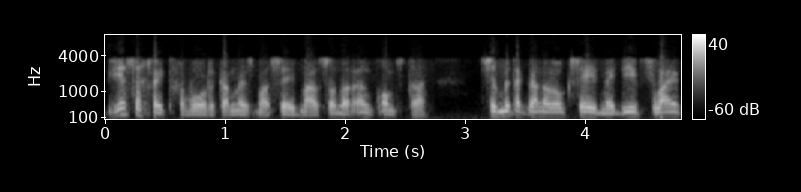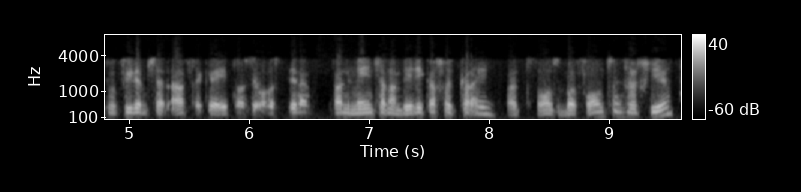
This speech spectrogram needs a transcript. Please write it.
besigheid geword kan mens maar sê maar sonder inkomste. So moet ek dan nou ook sê met die Flying for Freedom South Africa het ons die ondersteuning van die mense in Amerika gekry wat ons befondsing gegee het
